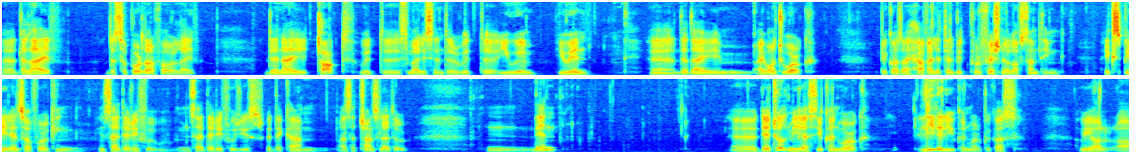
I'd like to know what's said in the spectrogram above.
uh, the life, the support of our life. Then I talked with the Ismaili Center with the UM, UN uh, that I I want to work because I have a little bit professional of something experience of working inside the refu- inside the refugees with the camp as a translator. Mm, then uh, they told me yes you can work legally you can work because we all uh,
